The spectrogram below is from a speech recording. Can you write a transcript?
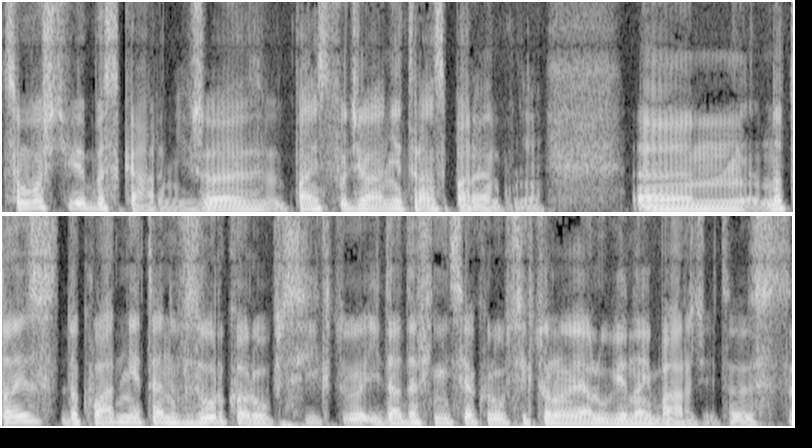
są właściwie bezkarni, że państwo działa nietransparentnie, no to jest dokładnie ten wzór korupcji który, i ta definicja korupcji, którą ja lubię najbardziej. To jest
